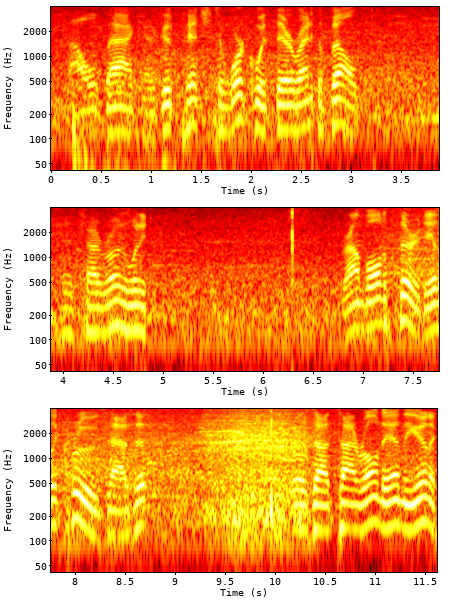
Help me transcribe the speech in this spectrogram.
Foul back and a good pitch to work with there right at the belt. And Tyrone winning. Ground ball to third. De La Cruz has it. Throws out Tyrone to end the inning.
